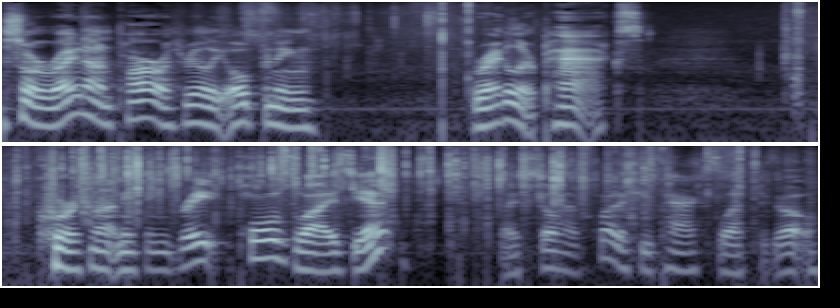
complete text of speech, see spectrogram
So we're right on par with really opening regular packs. Of course, not anything great pulls-wise yet. I still have quite a few packs left to go.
